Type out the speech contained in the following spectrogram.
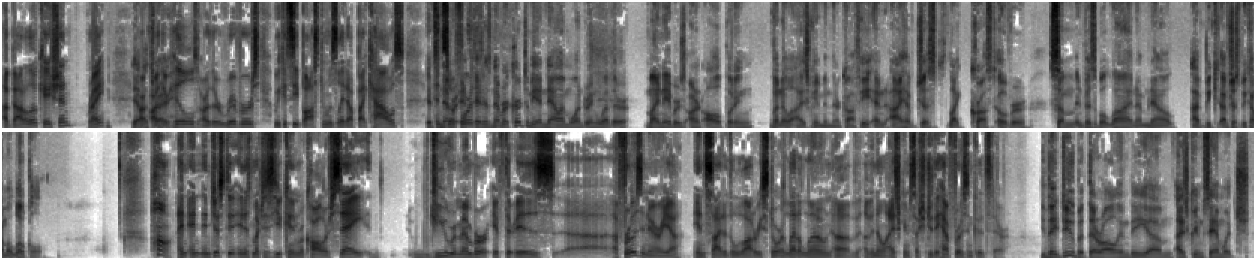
about a location, right? Yeah, are, are right. there hills? Are there rivers? We could see Boston was laid out by cows it's and never, so forth. It, it has never occurred to me, and now I'm wondering whether my neighbors aren't all putting vanilla ice cream in their coffee, and I have just like crossed over some invisible line. I'm now I've be, I've just become a local. Huh. And, and, and just in as much as you can recall or say, do you remember if there is uh, a frozen area inside of the lottery store, let alone a, a, vanilla ice cream section? Do they have frozen goods there? They do, but they're all in the um, ice cream sandwich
